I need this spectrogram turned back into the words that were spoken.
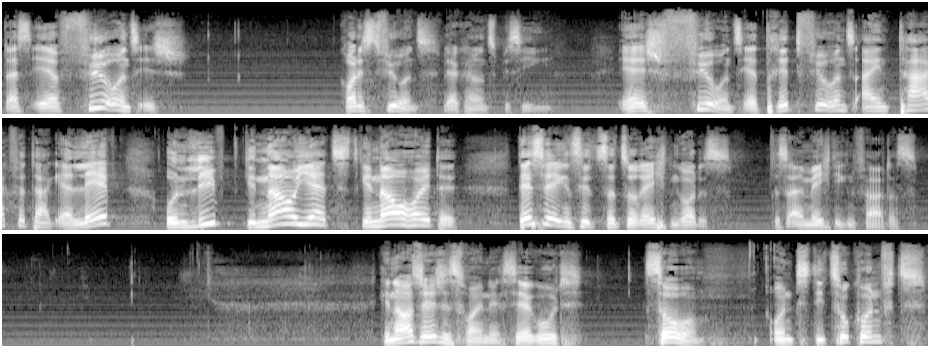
Dass er für uns ist. Gott ist für uns. Wer kann uns besiegen? Er ist für uns. Er tritt für uns ein, Tag für Tag. Er lebt und liebt genau jetzt, genau heute. Deswegen sitzt er zur Rechten Gottes, des allmächtigen Vaters. Genauso ist es, Freunde. Sehr gut. So, und die Zukunft,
